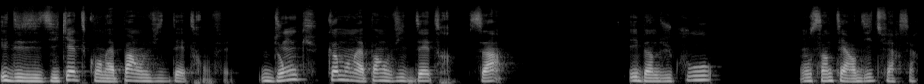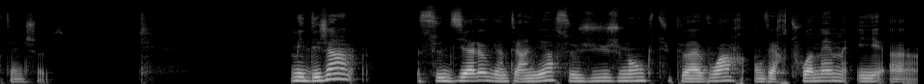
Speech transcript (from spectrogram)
Et des étiquettes qu'on n'a pas envie d'être, en fait. Donc, comme on n'a pas envie d'être ça, et eh ben du coup, on s'interdit de faire certaines choses. Mais déjà, ce dialogue intérieur, ce jugement que tu peux avoir envers toi-même et euh,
